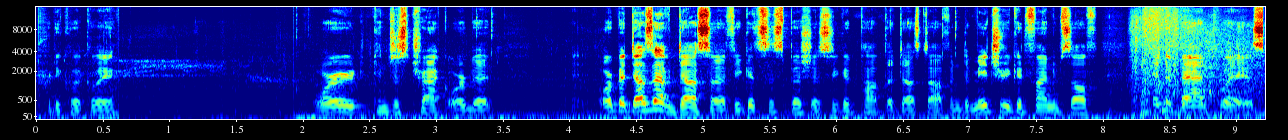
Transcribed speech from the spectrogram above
pretty quickly. Or can just track Orbit. Orbit does have dust, so if he gets suspicious, he could pop the dust off, and Dimitri could find himself in a bad place.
